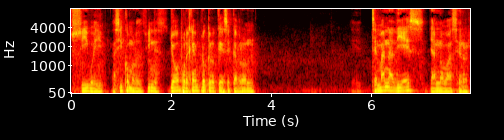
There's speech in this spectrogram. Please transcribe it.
sí, güey, así como lo defines. Yo, por ejemplo, creo que ese cabrón, eh, semana 10 ya no va a ser,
